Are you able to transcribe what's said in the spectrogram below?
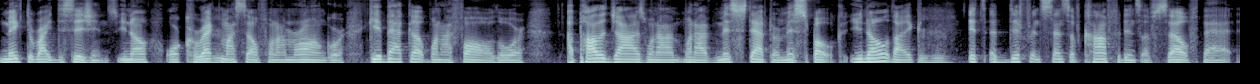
make the right decisions, you know, or correct mm-hmm. myself when I'm wrong, or get back up when I fall, or apologize when I'm when I've misstepped or misspoke. You know, like mm-hmm. it's a different sense of confidence of self that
